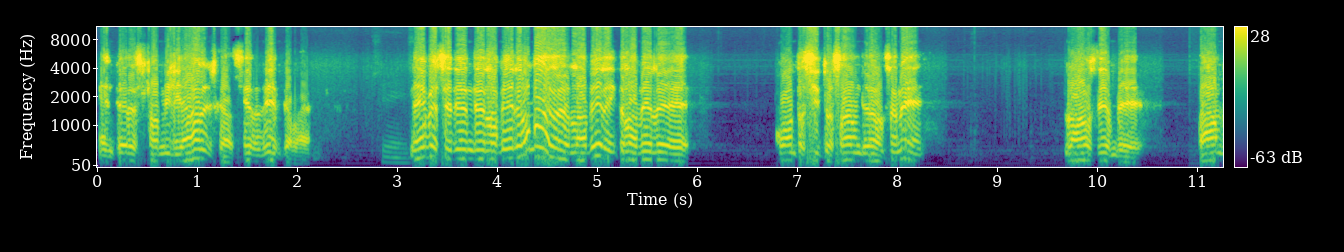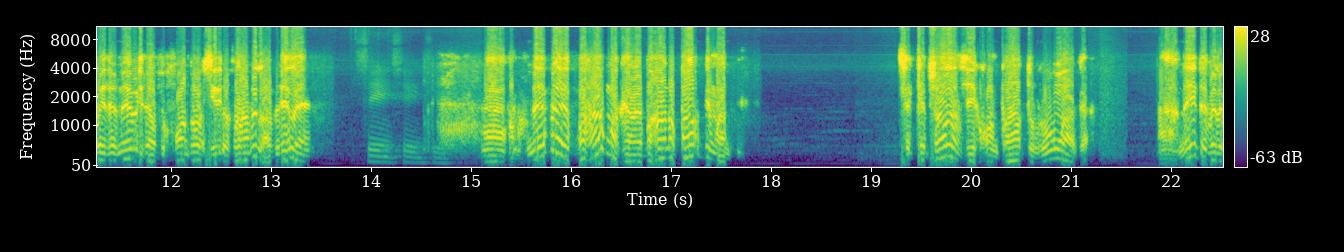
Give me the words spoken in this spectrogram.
enter familiares ka ser de kala neve se de la vele ona la vele e la vele contra situação de né lá os de tambe de neve da contra situação de la vele sim sim sim ah neve bahar makana bahar na parte man se que só se contrato ruma ka ah nem te vele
